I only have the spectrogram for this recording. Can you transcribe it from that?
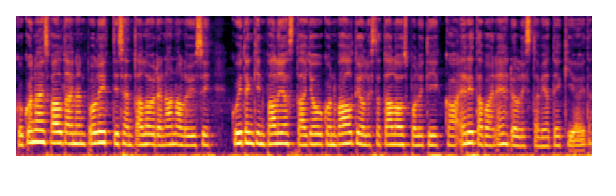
Kokonaisvaltainen poliittisen talouden analyysi kuitenkin paljastaa joukon valtiollista talouspolitiikkaa eri tavoin ehdollistavia tekijöitä.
